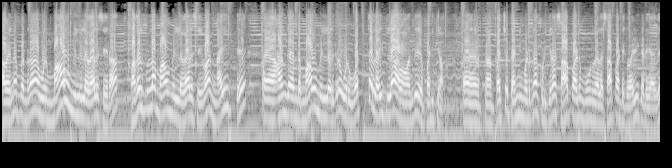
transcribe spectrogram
அவன் என்ன பண்ணுறான் ஒரு மாவு மில்லில் வேலை செய்கிறான் பகல் ஃபுல்லாக மாவு மில்லில் வேலை செய்வான். நைட்டு அங்கே அந்த மாவு மில்லில் இருக்கிற ஒரு ஒத்த லைட்டில் அவன் வந்து படிக்கிறான். பச்சை தண்ணி மட்டும்தான் குடிக்கிறான். சாப்பாடு மூணு வேளை சாப்பாட்டுக்கு வழி கிடையாது.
